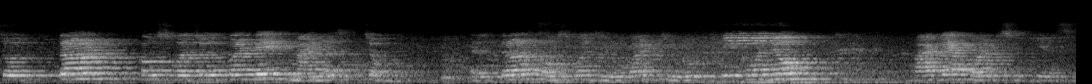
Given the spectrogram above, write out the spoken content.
તો 3 કૌંસમાં 14.1 માઇનસ 14 એટલે 3 કૌંસમાં 0.01 વધ્યો ભાગ્યા 0.87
